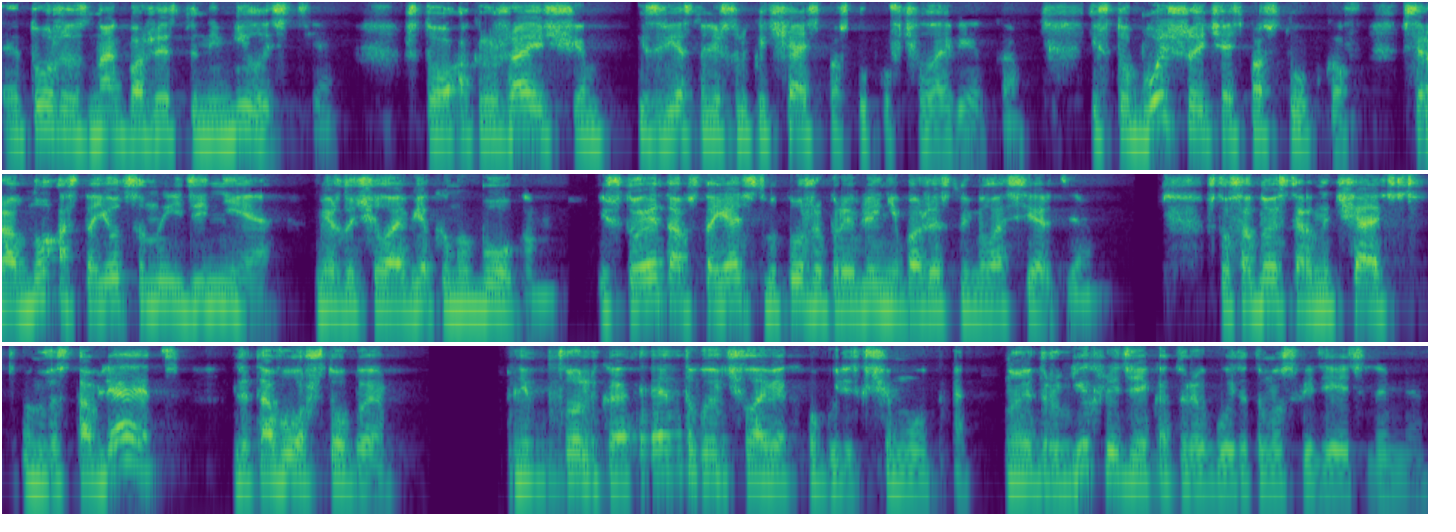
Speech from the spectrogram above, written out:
э, тоже знак божественной милости, что окружающим известна лишь только часть поступков человека, и что большая часть поступков все равно остается наедине между человеком и Богом, и что это обстоятельство тоже проявление божественного милосердия, что с одной стороны часть он выставляет для того, чтобы не только этого человека побудить к чему-то, но и других людей, которые будут этому свидетелями.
